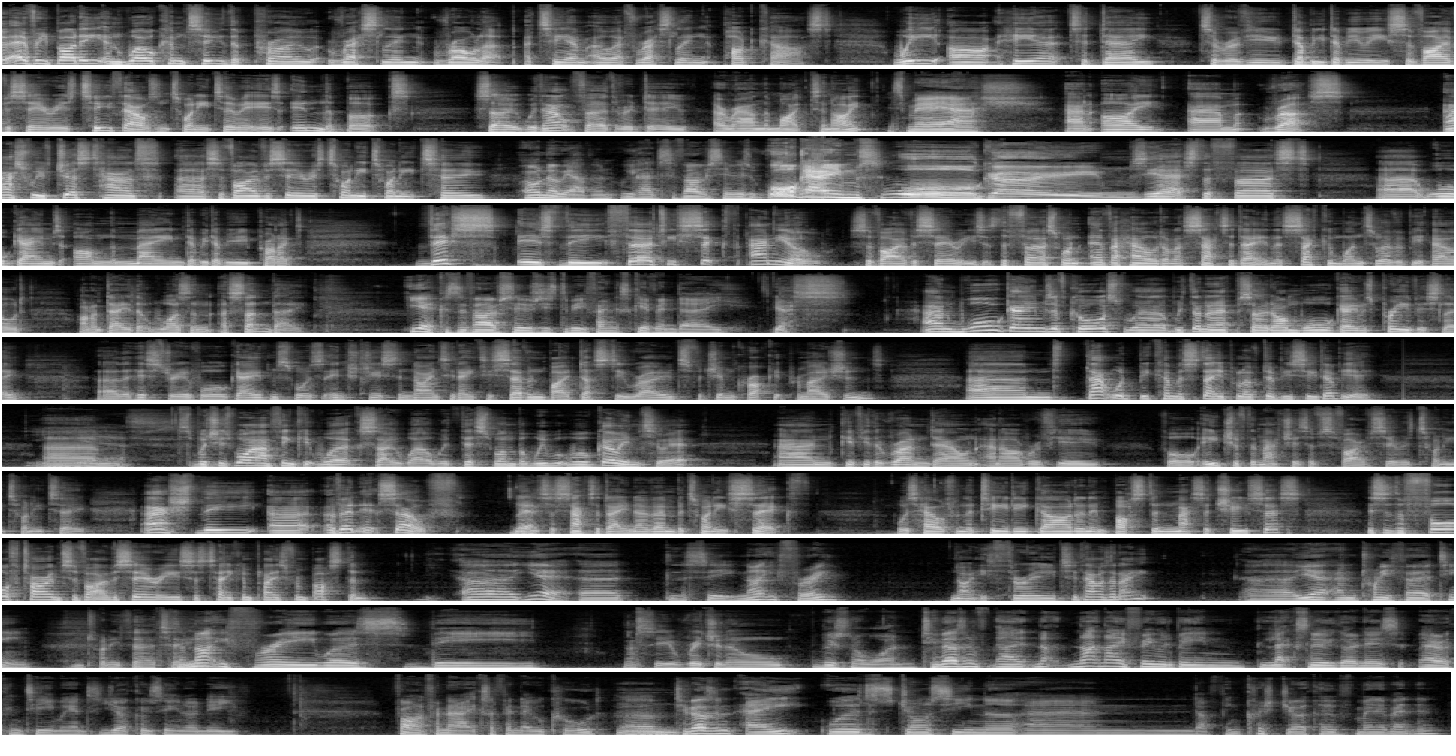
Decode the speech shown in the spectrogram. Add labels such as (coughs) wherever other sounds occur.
Hello, everybody, and welcome to the Pro Wrestling Roll Up, a TMOF Wrestling podcast. We are here today to review WWE Survivor Series 2022. It is in the books. So, without further ado, around the mic tonight, It's me, Ash. and I am Russ. Ash, we've just had uh, Survivor Series 2022. Oh no, we haven't. We had Survivor Series War Games. War Games! Yes, the first uh, War Games on the main WWE product. This is the 36th annual Survivor Series. It's the first one ever held on a Saturday and the second one to ever be held on a day that wasn't a Sunday. Yeah, because Survivor Series used to be Thanksgiving Day. Yes. And War Games, of course, were, we've done an episode on War Games previously. Uh, the history of War Games was introduced in 1987 by Dusty Rhodes for Jim Crockett Promotions. And that would become a staple of WCW. Um, yes. Which is why I think it works so well with this one. But we will go into it and give you the rundown and our review for each of the matches of Survivor Series 2022. Ash, the uh, event itself, yes. it's a Saturday, November 26th, was held from the TD Garden in Boston, Massachusetts. This is the fourth time Survivor Series has taken place from Boston. Uh, yeah, uh, let's see, 93. 93, 2008? Uh, yeah, and 2013 in 2013. So 93 was the that's the original original one. 2000 uh, 1993 would have been Lex Luger and his American team against Yokozuna and the Foreign Fanatics, I think they were called. Mm. Um, hmm. 2008 was John Cena and I think Chris Jericho for main eventing.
